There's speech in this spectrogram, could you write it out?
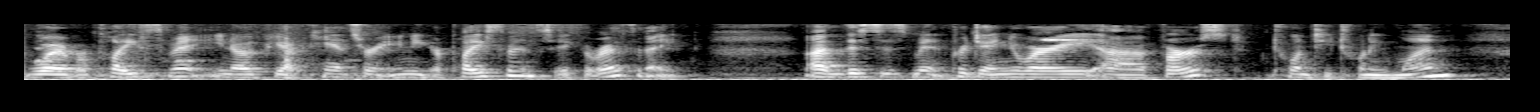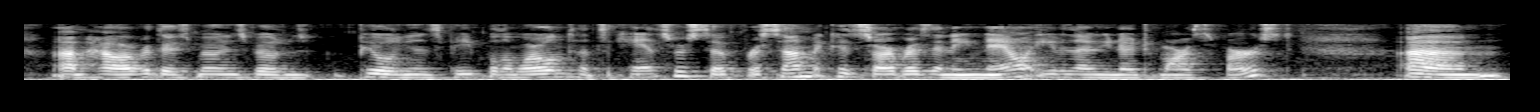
Whatever placement, you know, if you have Cancer in any of your placements, it could resonate. Uh, this is meant for January uh, 1st, 2021. Um, however, there's millions, billions, billions of people in the world and tons of Cancer. So for some, it could start resonating now, even though you know tomorrow's 1st. Um,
